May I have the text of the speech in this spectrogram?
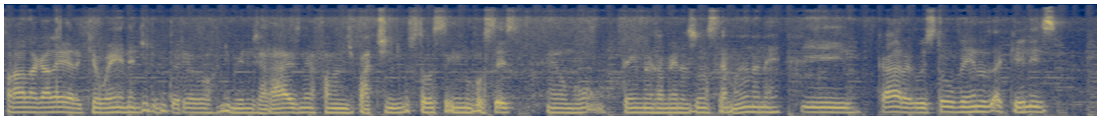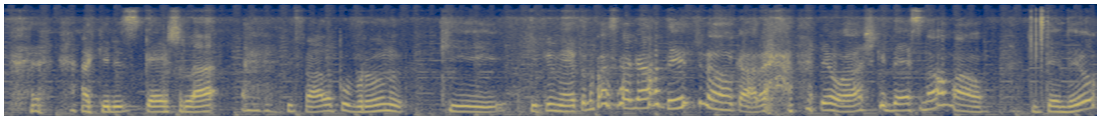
Fala galera, aqui é o Ened do interior de Minas Gerais, né? Falando de patinho, estou seguindo vocês é, um, bom- tem mais ou menos uma semana, né? E cara, eu estou vendo aqueles aqueles cast lá e fala pro Bruno que, que pimenta não faz cagar dente não, cara. Eu acho que desce normal, entendeu?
